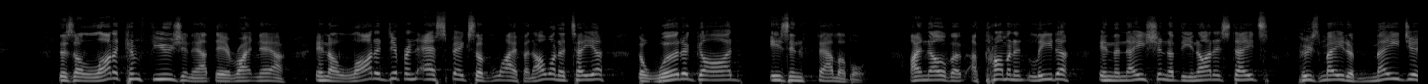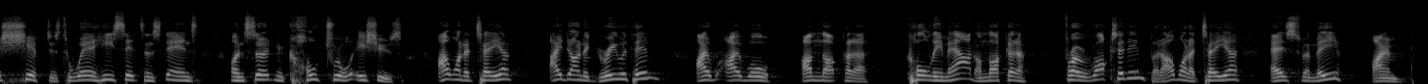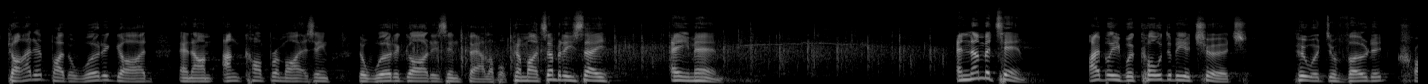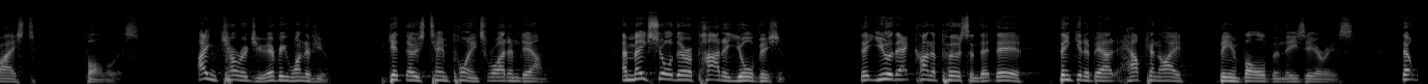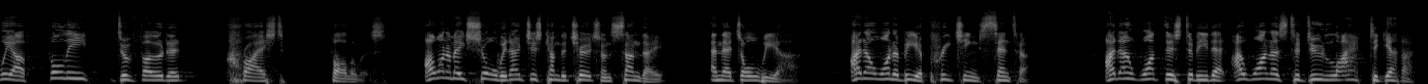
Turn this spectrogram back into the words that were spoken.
There's a lot of confusion out there right now in a lot of different aspects of life. And I want to tell you, the Word of God is infallible. I know of a, a, prominent leader in the nation of the United States who's made a major shift as to where he sits and stands on certain cultural issues. I want to tell you, I don't agree with him. I, I will, I'm not going to call him out. I'm not going to throw rocks at him. But I want to tell you, as for me, I am guided by the Word of God and I'm uncompromising. The Word of God is infallible. Come on, somebody say, Amen. And number 10, I believe we're called to be a church who are devoted Christ followers. I encourage you, every one of you, to get those 10 points, write them down, and make sure they're a part of your vision. That you're that kind of person that they're thinking about how can I be involved in these areas. That we are fully devoted Christ followers. I want to make sure we don't just come to church on Sunday and that's all we are. I don't want to be a preaching center. I don't want this to be that. I want us to do life together.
